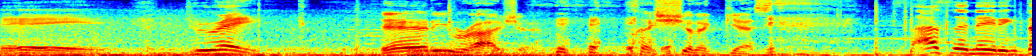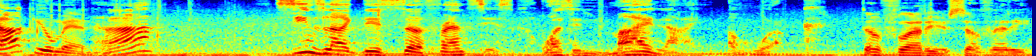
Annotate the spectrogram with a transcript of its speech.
Hey, Drake. Eddy Raja. I should have guessed. Fascinating document, huh? Seems like this Sir Francis was in my line of work. Don't flatter yourself, Eddy.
